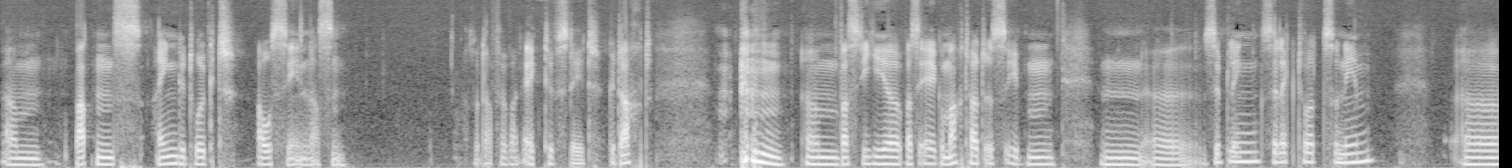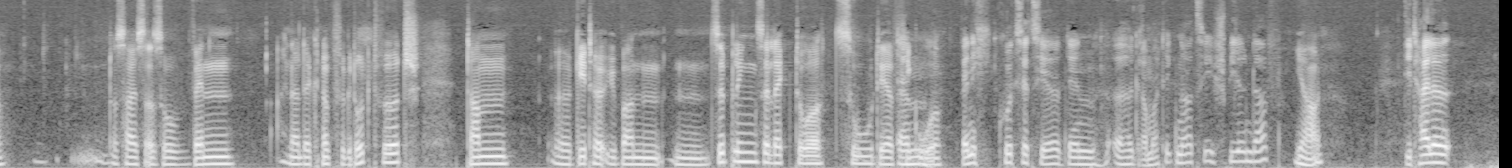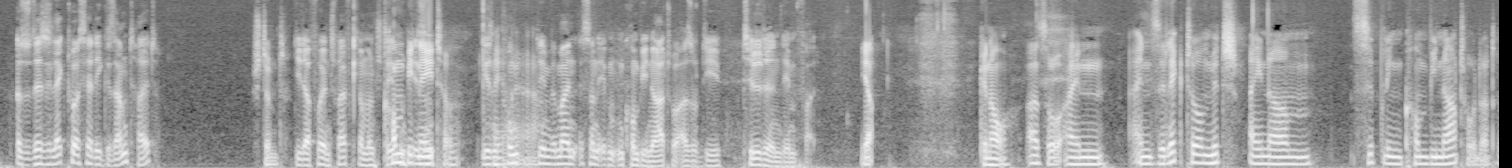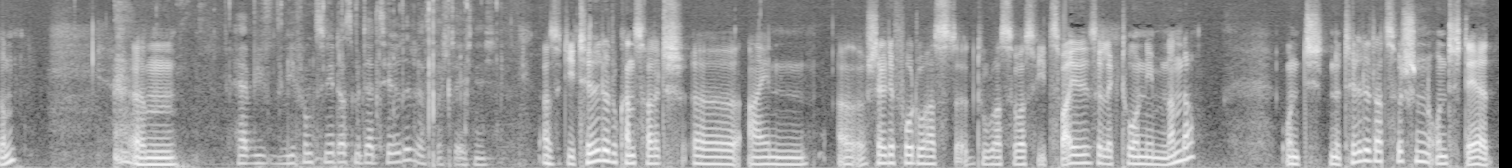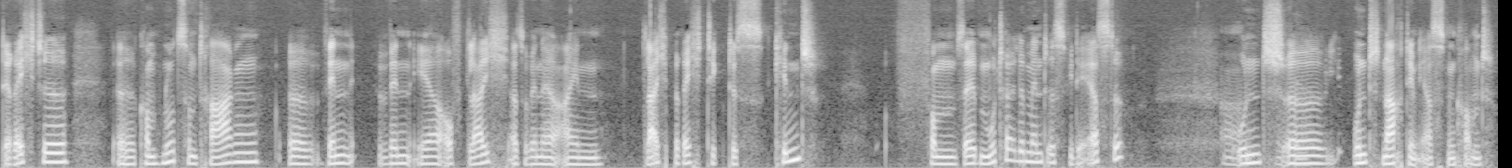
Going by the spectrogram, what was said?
ähm, Buttons eingedrückt aussehen lassen. Also dafür war der Active State gedacht. ähm, was die hier, was er gemacht hat, ist eben einen äh, Sibling-Selektor zu nehmen. Äh, das heißt also, wenn einer der Knöpfe gedrückt wird, dann äh, geht er über einen, einen Sibling-Selektor zu der Figur. Ähm, wenn ich kurz jetzt hier den äh, Grammatik-Nazi spielen darf. Ja, Die Teile, also der Selektor ist ja die Gesamtheit, stimmt. die da vor den Schweifklammern steht. Combinator. Und Diesen, diesen ja, Punkt, ja, ja. den wir meinen, ist dann eben ein Kombinator, also die Tilde in dem Fall. Genau, also ein, ein Selektor mit einem Sibling-Kombinator da drin. Ähm, Hä, wie, wie funktioniert das mit der Tilde? Das verstehe ich nicht. Also die Tilde, du kannst halt äh, ein, äh, stell dir vor, du hast, äh, du hast sowas wie zwei Selektoren nebeneinander und eine Tilde dazwischen und der, der rechte äh, kommt nur zum Tragen, äh, wenn, wenn er auf gleich, also wenn er ein gleichberechtigtes Kind vom selben Mutterelement ist wie der erste Ah, und, okay. äh, und nach dem ersten kommt.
